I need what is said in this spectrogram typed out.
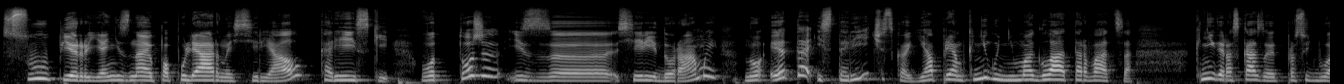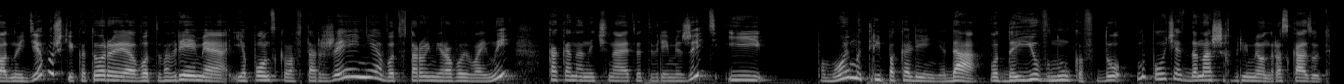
супер, я не знаю, популярный сериал корейский. Вот тоже из э, серии Дорамы, но это историческое. Я прям книгу не могла оторваться. Книга рассказывает про судьбу одной девушки, которая вот во время японского вторжения, вот Второй мировой войны, как она начинает в это время жить, и, по-моему, три поколения, да, вот до ее внуков, до, ну, получается, до наших времен рассказывают.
